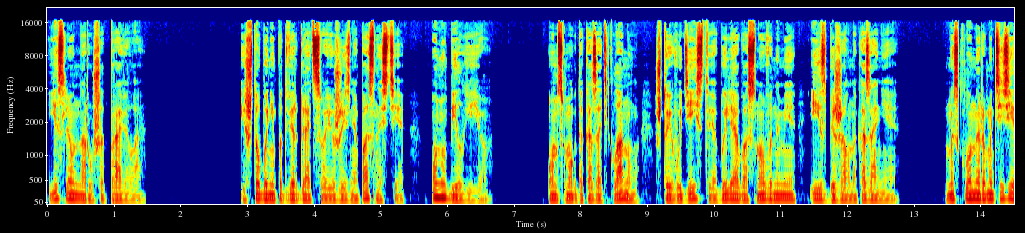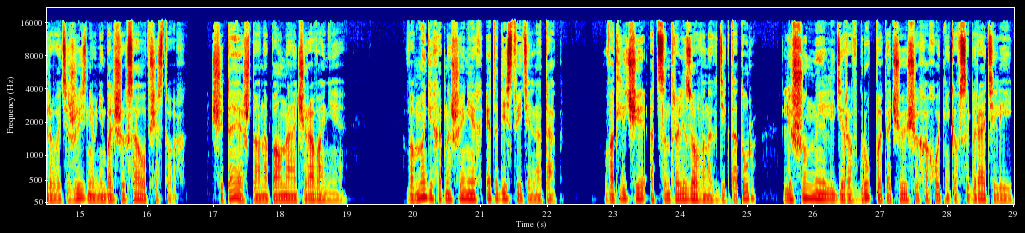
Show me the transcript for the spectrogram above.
если он нарушит правила и чтобы не подвергать свою жизнь опасности, он убил ее. Он смог доказать клану, что его действия были обоснованными и избежал наказания. Мы склонны романтизировать жизнь в небольших сообществах, считая, что она полна очарования. Во многих отношениях это действительно так. В отличие от централизованных диктатур, лишенные лидеров группы кочующих охотников-собирателей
